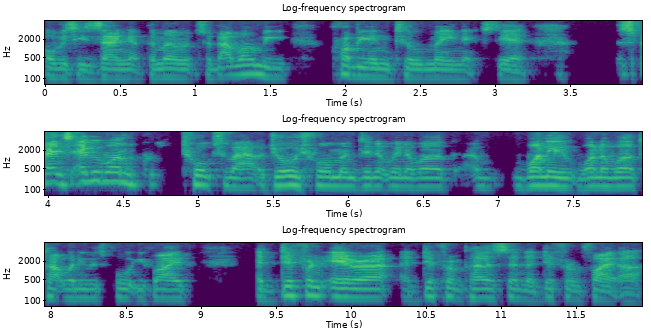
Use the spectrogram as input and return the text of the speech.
obviously Zhang at the moment. So that won't be probably until May next year. Spence, everyone talks about George Foreman didn't win a world, uh, won, won a world title when he was 45. A different era, a different person, a different fighter.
